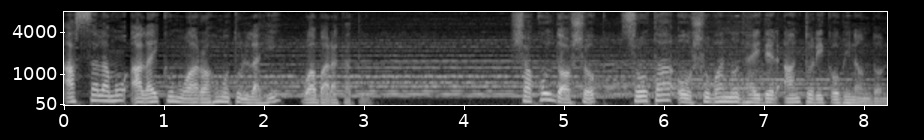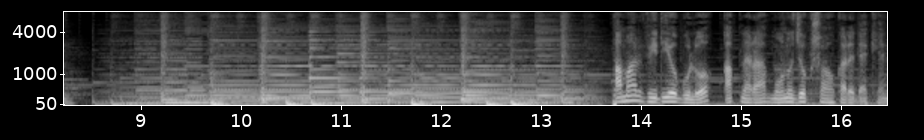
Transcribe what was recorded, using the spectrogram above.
আসসালামু আলাইকুম ওয়া রহমতুল্লাহি ওয়া বারাকাতু। সকল দর্শক, শ্রোতা ও শুভান্নধায়ীদের আন্তরিক অভিনন্দন। আমার ভিডিওগুলো আপনারা মনোযোগ সহকারে দেখেন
